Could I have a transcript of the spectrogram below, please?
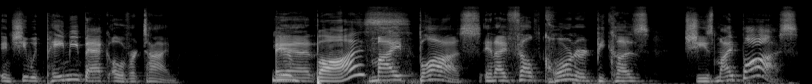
and she would pay me back over time. Your and boss? My boss. And I felt cornered because she's my boss.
